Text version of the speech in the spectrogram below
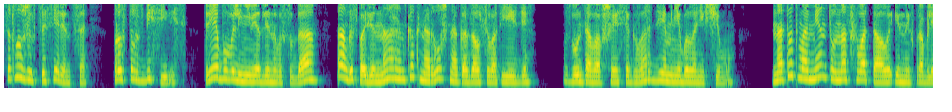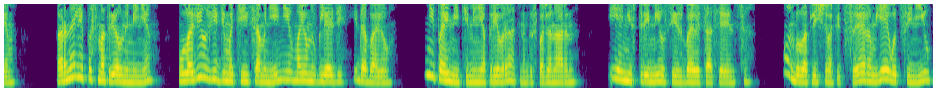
Сослуживцы Ференца просто взбесились, требовали немедленного суда, а господин Нарен как нарочно оказался в отъезде. Взбунтовавшаяся гвардия мне была ни к чему. На тот момент у нас хватало иных проблем. Арнелли посмотрел на меня, уловил, видимо, тень сомнения в моем взгляде и добавил. «Не поймите меня превратно, госпожа Нарен. Я не стремился избавиться от Ференца. Он был отличным офицером, я его ценил,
